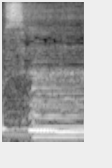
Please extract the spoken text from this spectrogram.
间说散就散。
